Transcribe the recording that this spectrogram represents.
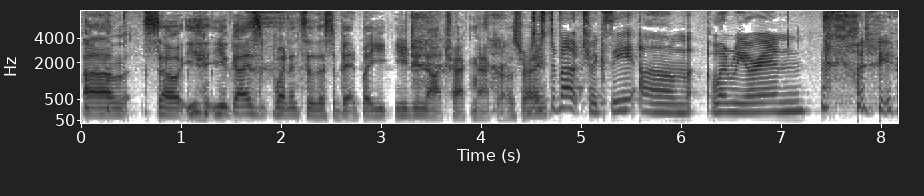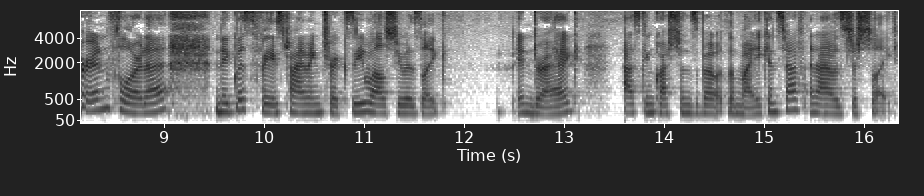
um, so you, you guys went into this a bit, but you, you do not track macros, right? Just about Trixie. Um, when we were in when we were in Florida, Nick was FaceTiming Trixie while she was like in drag, asking questions about the mic and stuff, and I was just like,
